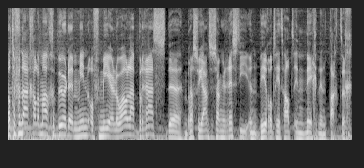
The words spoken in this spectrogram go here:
Wat er vandaag allemaal gebeurde, min of meer. Loala Brás, de Braziliaanse zangeres die een wereldhit had in 89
